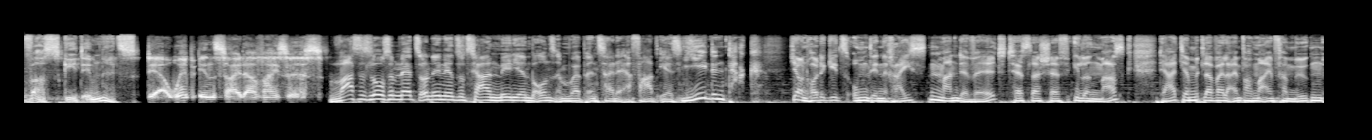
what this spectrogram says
Was geht im Netz? Der Web Insider weiß es. Was ist los im Netz und in den sozialen Medien? Bei uns im Web Insider erfahrt ihr es jeden Tag. Ja, und heute geht's um den reichsten Mann der Welt, Tesla-Chef Elon Musk. Der hat ja mittlerweile einfach mal ein Vermögen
